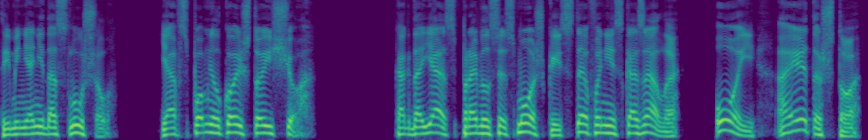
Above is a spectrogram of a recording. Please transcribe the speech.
«Ты меня не дослушал. Я вспомнил кое-что еще. Когда я справился с мошкой, Стефани сказала, «Ой, а это что?»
